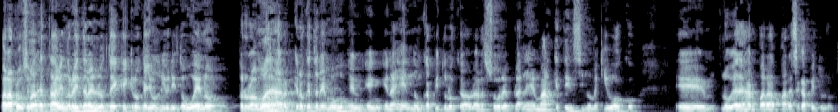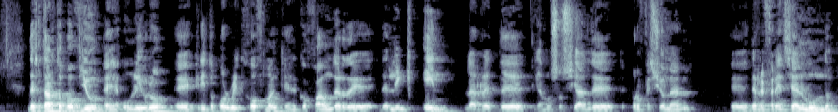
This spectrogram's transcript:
para la próxima, estaba viendo ahorita la biblioteca y creo que hay un librito bueno, pero lo vamos a dejar, creo que tenemos en, en, agenda un capítulo que va a hablar sobre planes de marketing, si no me equivoco. Eh, lo voy a dejar para, para, ese capítulo. The Startup of You es un libro eh, escrito por Rick Hoffman, que es el co-founder de, de, LinkedIn, la red de, digamos, social de, profesional eh, de referencia del mundo.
